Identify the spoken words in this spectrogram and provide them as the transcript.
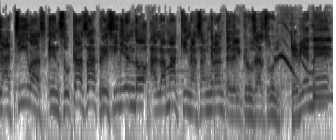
Las Chivas en su casa recibiendo a la máquina sangrante del Cruz Azul. Que viene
